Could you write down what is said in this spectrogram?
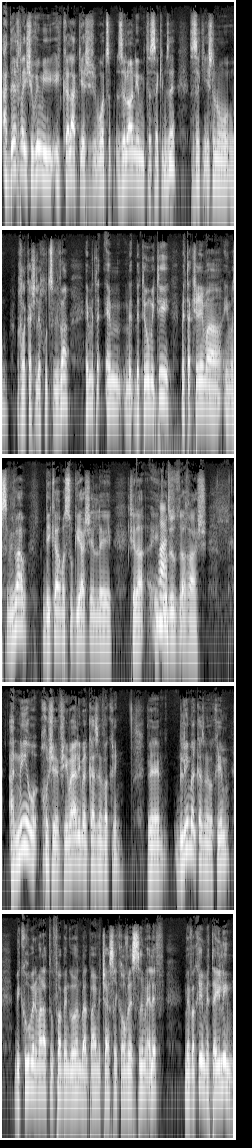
הדרך ליישובים היא, היא קלה, כי יש וואטסאפ, זה לא אני מתעסק עם זה, מתעסק, יש לנו מחלקה של איכות סביבה, הם, הם בתיאום איתי מתקשרים עם הסביבה, בעיקר בסוגיה של, של ההתמודדות הרעש. אני חושב שאם היה לי מרכז מבקרים, ובלי מרכז מבקרים, ביקרו בנמל התעופה בן גוריון ב-2019 קרוב ל-20 אלף מבקרים, מטיילים,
